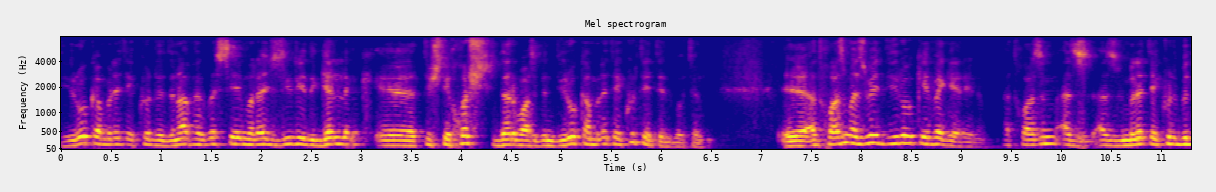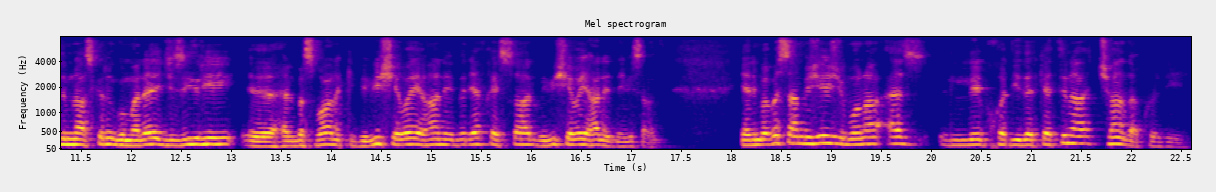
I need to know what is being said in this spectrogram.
دیرۆکە ملێتی کورد دناب هەربەستێ مەلای جززیری دگەلک تشتی خوش دەرباز بن دیرۆکە ملێتی کورتێت گوتن. ادخوازم از وی دیرو که وگرینم ادخوازم از از ملت کرد بدم ناس کردن گمانه جزیری هلبسوانه که بیوی شوی هانه بر یفخ سال بیوی شوی هانه نویسند یعنی ما بس هم جه جمانا از لیب خودی درکتنا چاندا کردی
